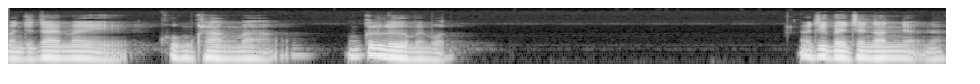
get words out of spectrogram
มันจะได้ไม่คุ้มคลั่งมาก มันก็ลืมไปหมดที่เป็นเช่นนั้นเนี่ยนะ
